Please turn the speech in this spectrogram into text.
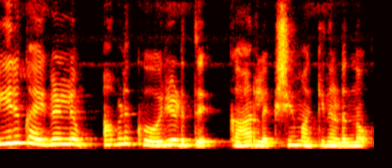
ഇരു കൈകളിലും അവളെ കോരിയെടുത്ത് കാർ ലക്ഷ്യമാക്കി നടന്നു.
